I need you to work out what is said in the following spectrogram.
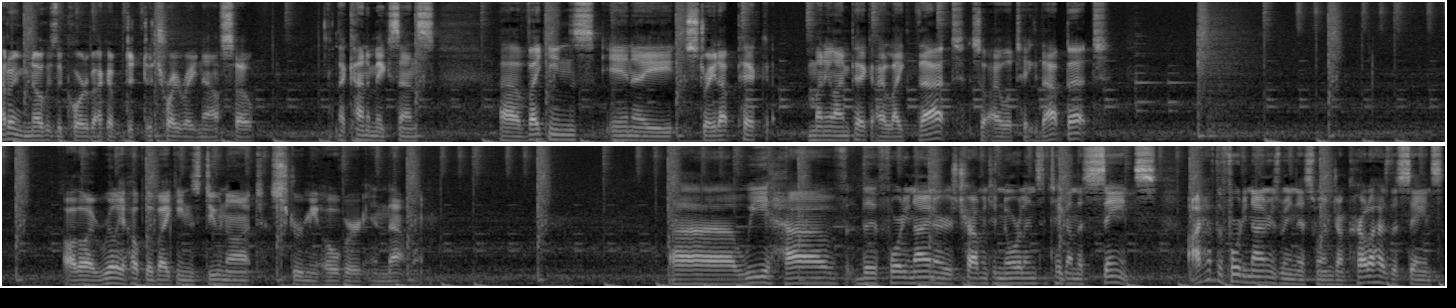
I don't even know who's the quarterback of D- Detroit right now, so that kind of makes sense. Uh, Vikings in a straight up pick money line pick. I like that, so I will take that bet. Although I really hope the Vikings do not screw me over in that one. Uh, we have the 49ers traveling to New Orleans to take on the Saints. I have the 49ers winning this one. Giancarlo has the Saints.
